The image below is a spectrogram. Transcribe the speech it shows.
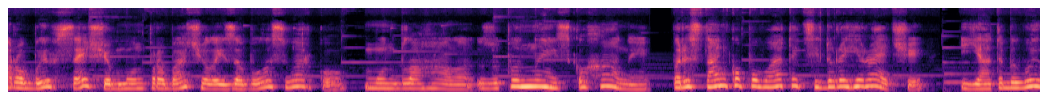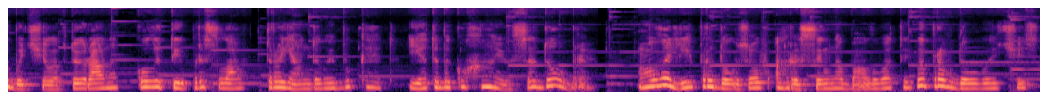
робив все, щоб Мун пробачила і забула сварку. Мун благала, зупинись, коханий, перестань купувати ці дорогі речі. Я тебе вибачила в той ранок, коли ти прислав трояндовий букет. Я тебе кохаю, все добре. Але Лі продовжував агресивно балувати, виправдовуючись,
